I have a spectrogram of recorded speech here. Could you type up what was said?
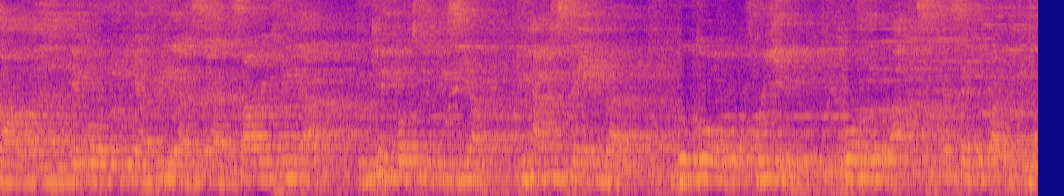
Um, and Diego were looking at Frida said, sorry Frida, you can't go to the museum. You have to stay in bed. We'll go for you. Go to the left and say goodbye to Frida.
